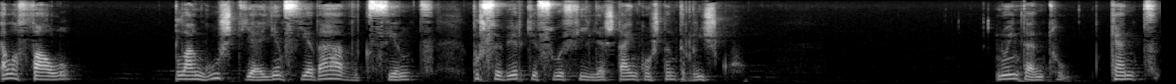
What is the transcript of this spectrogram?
Ela fala pela angústia e ansiedade que sente por saber que a sua filha está em constante risco. No entanto, Kant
